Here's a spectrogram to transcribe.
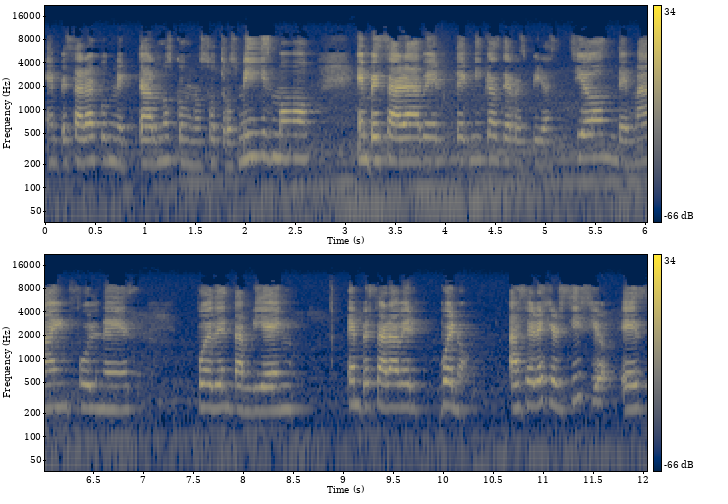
empezar a conectarnos con nosotros mismos, empezar a ver técnicas de respiración, de mindfulness. Pueden también empezar a ver, bueno, hacer ejercicio es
